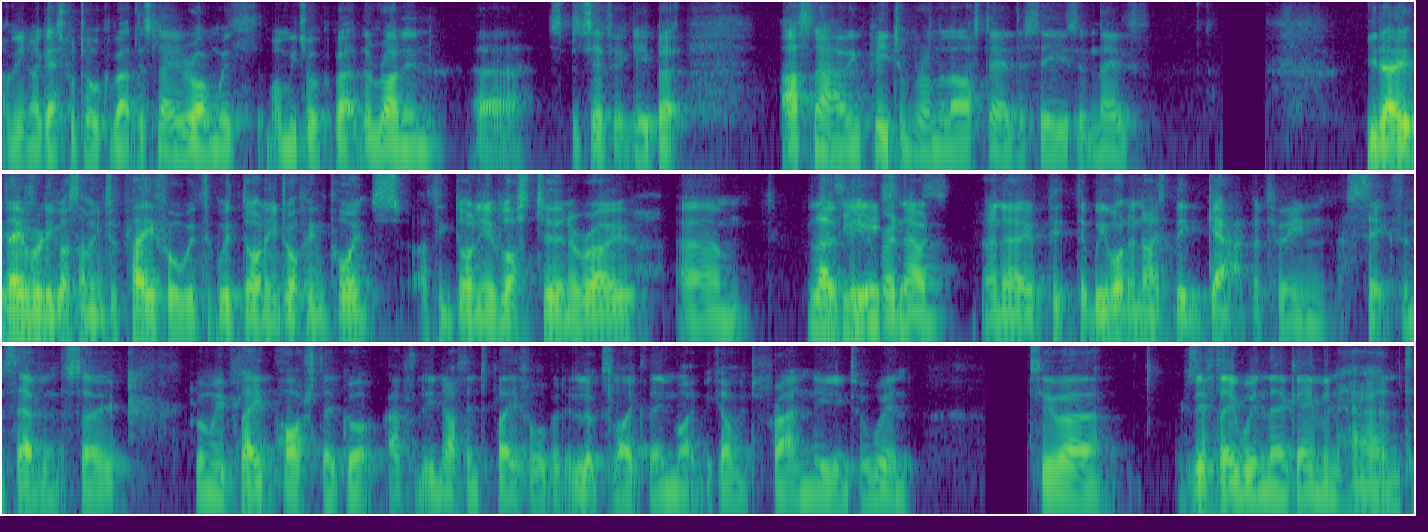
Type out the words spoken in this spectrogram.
I mean, I guess we'll talk about this later on with when we talk about the running uh, specifically. But us now having Peterborough on the last day of the season, they've, you know, they've really got something to play for with with Donny dropping points. I think Donny have lost two in a row. Um, Bloody Peterborough now. I know that we want a nice big gap between sixth and seventh. So when we play Posh, they've got absolutely nothing to play for. But it looks like they might be coming to Fratton needing to win. To uh, because if they win their game in hand,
